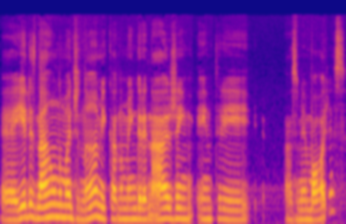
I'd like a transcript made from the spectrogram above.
É, e eles narram numa dinâmica, numa engrenagem entre as memórias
